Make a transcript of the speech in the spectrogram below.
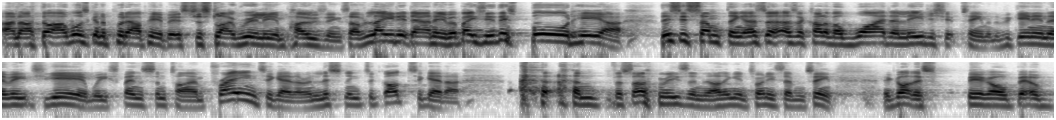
And I thought I was going to put it up here, but it's just like really imposing. So I've laid it down here. But basically, this board here, this is something as a, as a kind of a wider leadership team. At the beginning of each year, we spend some time praying together and listening to God together. and for some reason, I think in 2017, we got this big old bit of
